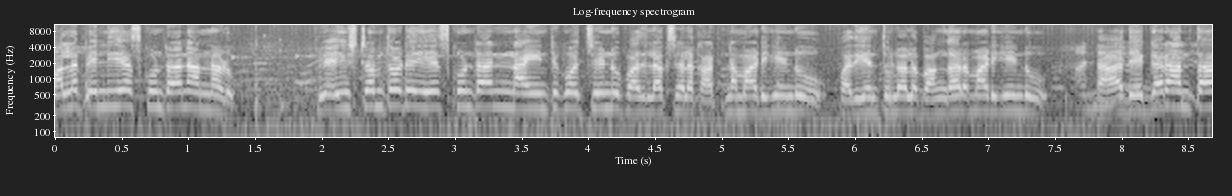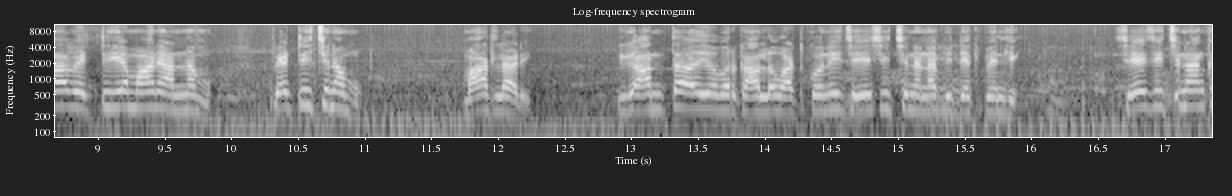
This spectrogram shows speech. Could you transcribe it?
మళ్ళీ పెళ్ళి చేసుకుంటా అని అన్నాడు. ఇష్టంతో చేసుకుంటా అని నా ఇంటికి వచ్చిండు. పది లక్షల కట్నం అడిగిండు. పదిహేను తులాల బంగారం అడిగిండు. నా దగ్గర అంతా పెట్టియమా అని అన్నాము. పెట్టించినాము మాట్లాడి. ఇక అంతా ఎవరి కాళ్ళు పట్టుకొని చేసి ఇచ్చిన నా బిడ్డకి పెళ్ళి చేసి ఇచ్చినాక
